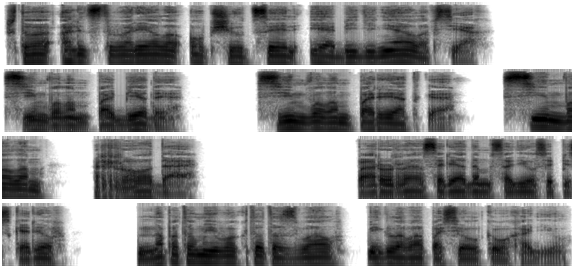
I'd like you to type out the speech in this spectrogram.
что олицетворяло общую цель и объединяло всех. Символом победы, символом порядка, символом рода. Пару раз рядом садился Пискарев, но потом его кто-то звал, и глава поселка уходил.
